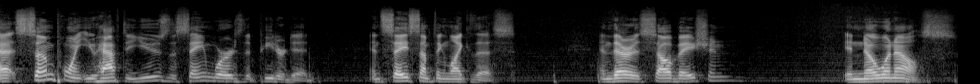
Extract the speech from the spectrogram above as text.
at some point you have to use the same words that Peter did and say something like this And there is salvation in no one else.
